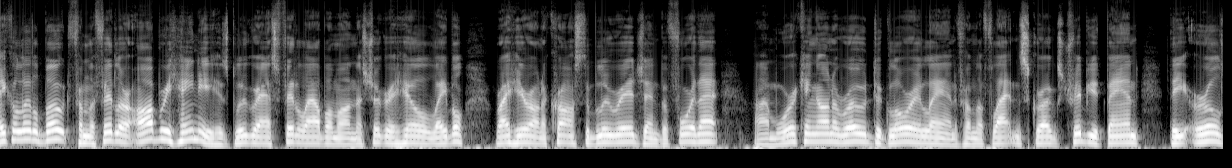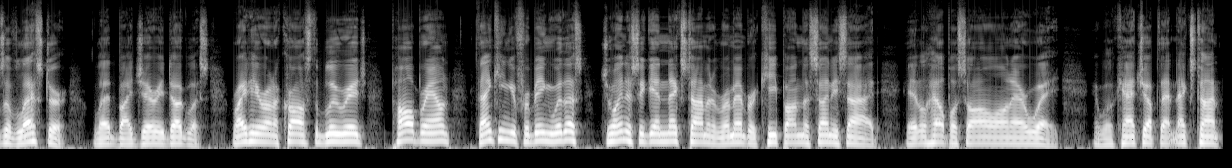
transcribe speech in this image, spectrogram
Make a Little Boat from the fiddler Aubrey Haynie, his bluegrass fiddle album on the Sugar Hill label, right here on Across the Blue Ridge. And before that, I'm Working on a Road to Glory Land from the Flatt Scruggs tribute band, the Earls of Leicester, led by Jerry Douglas. Right here on Across the Blue Ridge, Paul Brown, thanking you for being with us. Join us again next time, and remember, keep on the sunny side. It'll help us all on our way. And we'll catch up that next time.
